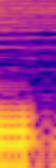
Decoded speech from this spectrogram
Hello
